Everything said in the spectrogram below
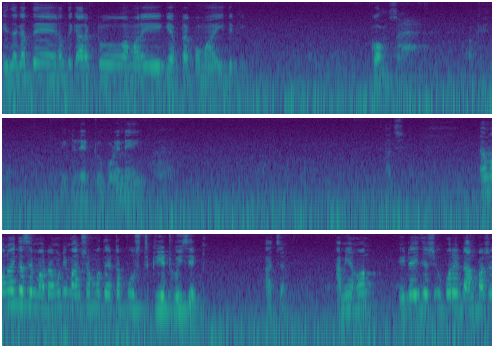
এই জায়গাতে এখান থেকে আরেকটু আমার এই গ্যাপটা কমাই দেখি। কমছে ওকে এটার একটু উপরে নেই। আচ্ছা। এখন মনে হইতেছে মোটামুটি মানসম্মত একটা পোস্ট ক্রিয়েট হয়েছে আচ্ছা। আমি এখন এটাই যে উপরে ডান পাশে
